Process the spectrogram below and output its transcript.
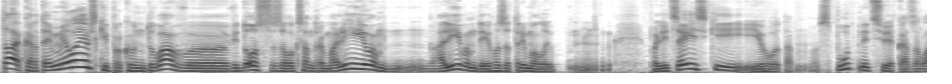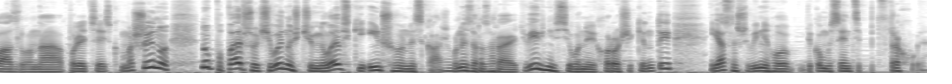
Так, Артем Мілевський прокоментував е, відос з Олександром Алієвим, Алієвим, де його затримали поліцейські, його там спутницю, яка залазила на поліцейську машину. Ну, по-перше, очевидно, що Мілевський іншого не скаже. Вони зараз грають в Ігнісі, вони хороші кінти. Ясно, що він його в якомусь сенсі підстрахує.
